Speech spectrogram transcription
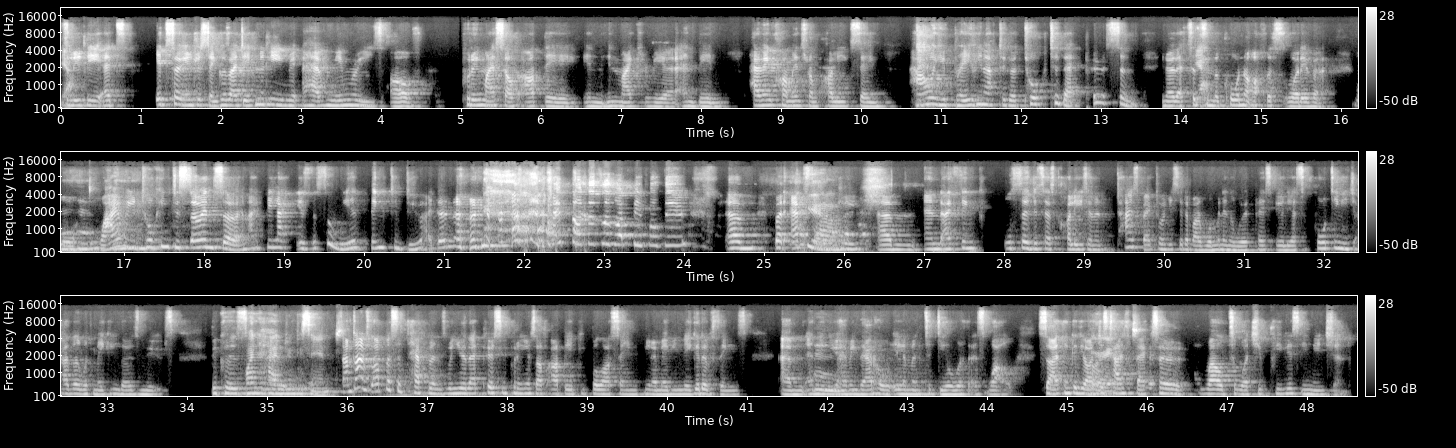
absolutely. Yeah. It's it's so interesting because I definitely have memories of putting myself out there in in my career and then having comments from colleagues saying, "How are you brave enough to go talk to that person? You know that sits yeah. in the corner office or whatever." Or mm-hmm. why were you talking to so and so? And I'd be like, is this a weird thing to do? I don't know. I thought this was what people do. Um, but absolutely. Yeah. Um, and I think also just as colleagues, and it ties back to what you said about women in the workplace earlier, supporting each other with making those moves. Because 100%. You know, sometimes the opposite happens when you're that person putting yourself out there, people are saying, you know, maybe negative things. Um, and then you're mm. having that whole element to deal with as well. So I think it yeah, just ties back so well to what you previously mentioned.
